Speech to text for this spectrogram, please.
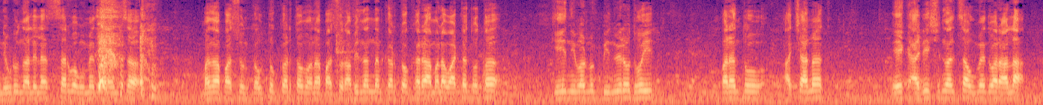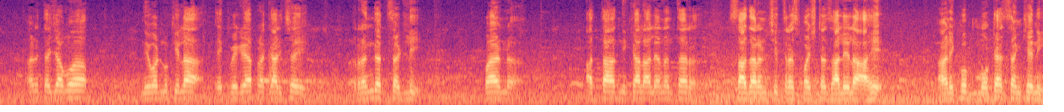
निवडून आलेल्या सर्व उमेदवारांचं मनापासून कौतुक करतो मनापासून अभिनंदन करतो. खरं आम्हाला वाटत होतं की ही निवडणूक बिनविरोध होईल परंतु अचानक एक ॲडिशनलचा उमेदवार आला आणि त्याच्यामुळं निवडणुकीला एक वेगळ्या प्रकारची रंगत चढली. पण आत्ता निकाल आल्यानंतर साधारण चित्र स्पष्ट झालेलं आहे आणि खूप मोठ्या संख्येने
